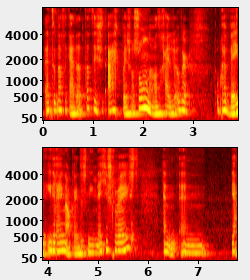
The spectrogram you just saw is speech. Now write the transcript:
En toen dacht ik, ja, dat, dat is eigenlijk best wel zonde. Want dan ga je dus ook weer... Op een gegeven moment weet iedereen, nou, oké, dat is niet netjes geweest. En, en ja,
